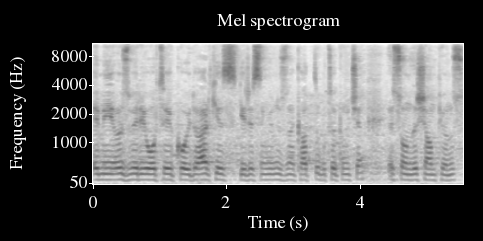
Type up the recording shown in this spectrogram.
emeği, özveriyi ortaya koydu. Herkes gecesini gündüzüne kattı bu takım için ve sonunda şampiyonuz.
